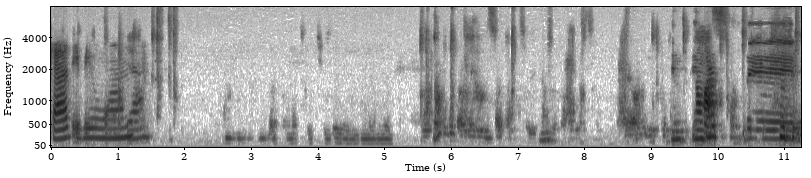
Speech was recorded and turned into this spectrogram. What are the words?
chat if you want. Yeah. In, in No terms más. of the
